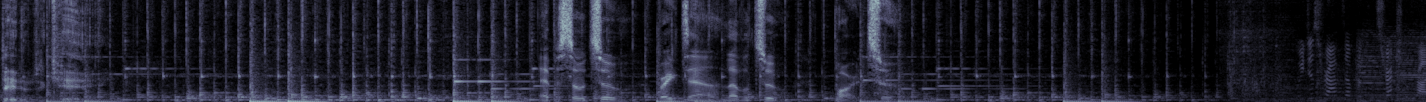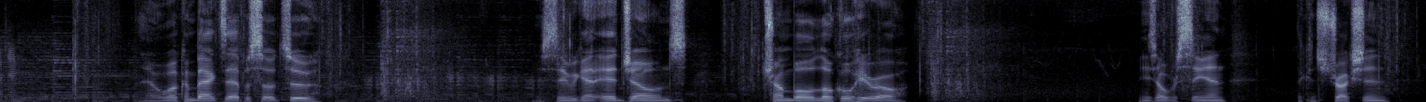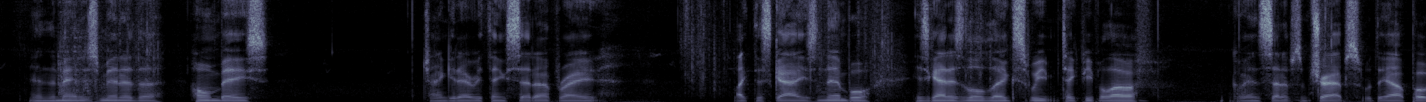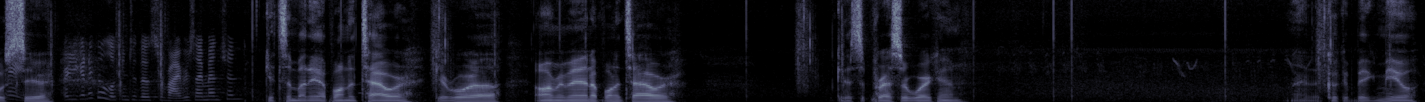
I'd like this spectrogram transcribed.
State of Decay. Episode 2 Breakdown Level 2 Part 2. We just wrapped up a construction project. And welcome back to episode 2. You see, we got Ed Jones, Trumbull local hero. He's overseeing the construction and the management of the home base. Trying to get everything set up right. Like this guy, he's nimble. He's got his little leg sweep, take people off. Go ahead and set up some traps with the outposts Hey, here. Are you gonna go look into those survivors I mentioned? Get somebody up on the tower. Get Royal Army Man up on the tower. Get a suppressor working. And cook a big meal.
